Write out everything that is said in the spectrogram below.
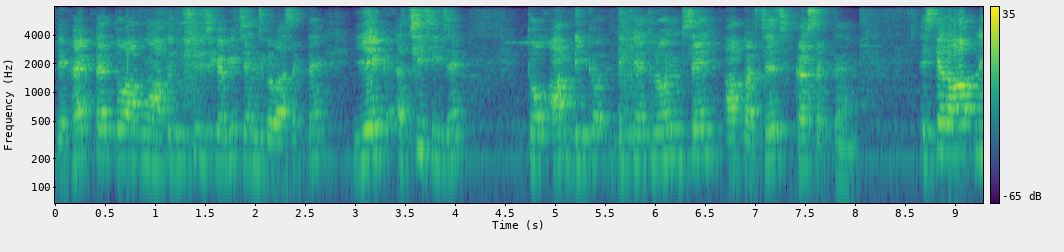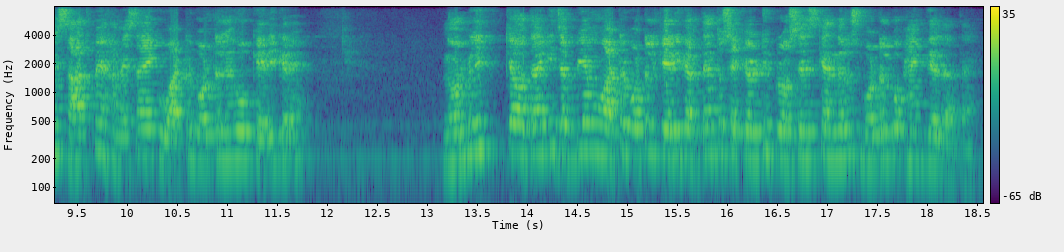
डिफेक्ट है तो आप वहाँ पे दूसरी जगह भी चेंज करवा सकते हैं। ये एक अच्छी चीज़ है। तो आप डिकेथलॉन से आप परचेज कर सकते हैं। इसके अलावा अपने साथ में हमेशा एक वाटर बॉटल है वो कैरी करें। नॉर्मली क्या होता है कि जब भी हम वाटर बॉटल कैरी करते हैं तो सिक्योरिटी प्रोसेस के अंदर उस बॉटल को फेंक दिया जाता है।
